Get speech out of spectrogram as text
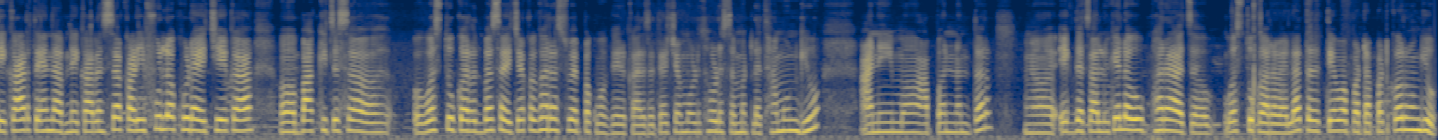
ते काढता येणार नाही कारण सकाळी फुलं खुडायचे का बाकीचं स वस्तू करत बसायच्या का घरात स्वयंपाक वगैरे करायचा? त्याच्यामुळे थोडंसं म्हटलं थांबून घेऊ. आणि मग आपण नंतर एकदा चालू केलं फराळाचं वस्तू करायला तर तेव्हा पटापट करून घेऊ.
